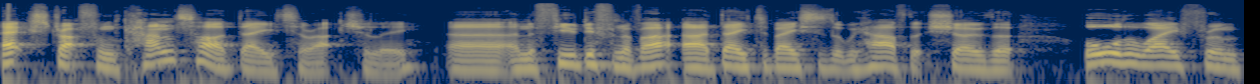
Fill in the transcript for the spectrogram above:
extract from Kantar data, actually, uh, and a few different of our, our databases that we have that show that all the way from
